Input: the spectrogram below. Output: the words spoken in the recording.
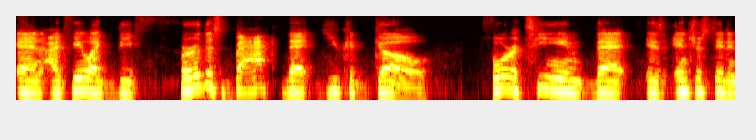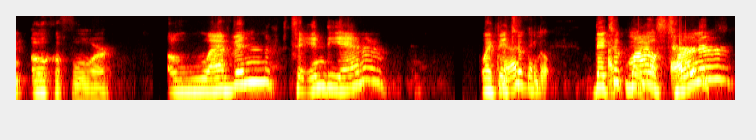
and I feel like the furthest back that you could go for a team that is interested in Okafor, 11 to Indiana. Like they I took think they took Miles Turner.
